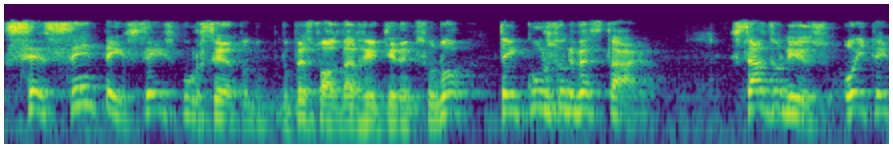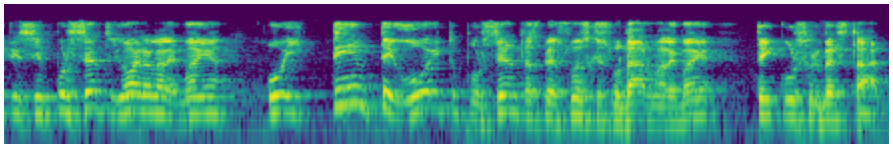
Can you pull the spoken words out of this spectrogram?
66% do pessoal da Argentina que estudou tem curso universitário. Estados Unidos, 85%, e olha na Alemanha, 88% das pessoas que estudaram na Alemanha têm curso universitário.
